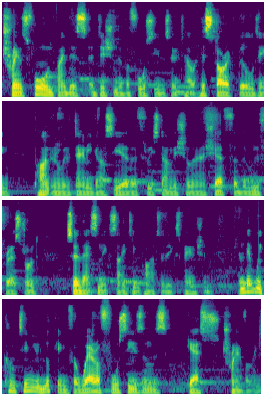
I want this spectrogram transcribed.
transformed by this addition of a Four Seasons hotel, historic building, partnering with Dani García, the three-star Michelin chef for the Roof restaurant. So that's an exciting part of the expansion. And then we continue looking for where are Four Seasons guests traveling,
